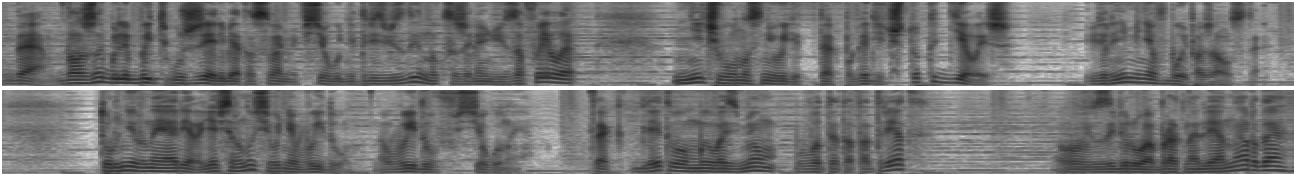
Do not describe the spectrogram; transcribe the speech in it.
Да, должны были быть уже, ребята, с вами все не три звезды, но, к сожалению, из-за фейла ничего у нас не выйдет. Так, погоди, что ты делаешь? Верни меня в бой, пожалуйста. Турнирная арена. Я все равно сегодня выйду. Выйду в Сёгуны. Так, для этого мы возьмем вот этот отряд. Заберу обратно Леонардо.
